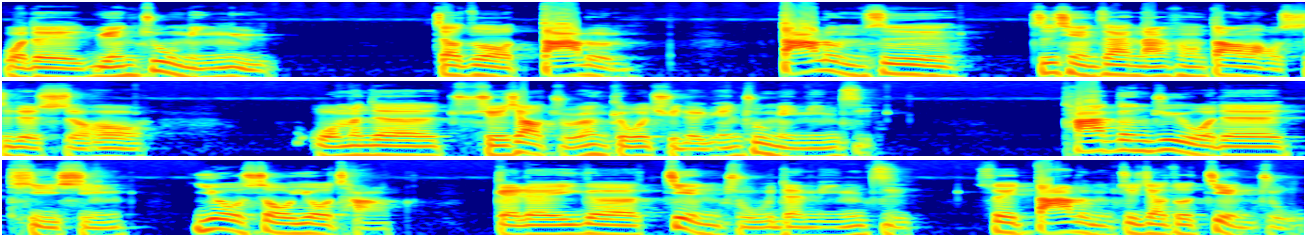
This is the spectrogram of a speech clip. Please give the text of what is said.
我的原住民语叫做达伦，达伦是之前在南横当老师的时候，我们的学校主任给我取的原住民名字。他根据我的体型又瘦又长，给了一个建筑的名字，所以达伦就叫做建筑。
